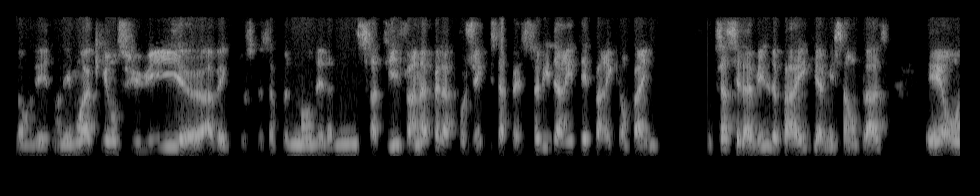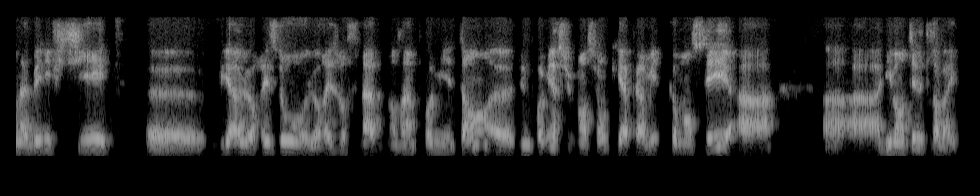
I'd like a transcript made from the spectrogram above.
dans les, dans les, mois qui ont suivi, avec tout ce que ça peut demander d'administratif, un appel à projet qui s'appelle Solidarité Paris Campagne. Donc ça, c'est la ville de Paris qui a mis ça en place, et on a bénéficié euh, via le réseau, le FNAP dans un premier temps, euh, d'une première subvention qui a permis de commencer à, alimenter le travail.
